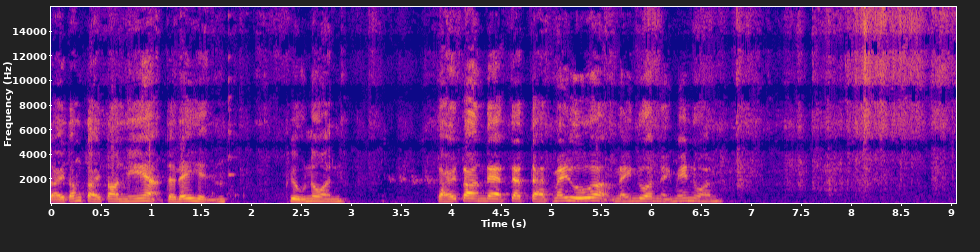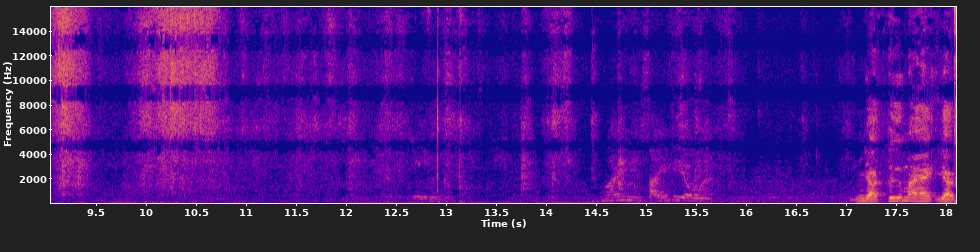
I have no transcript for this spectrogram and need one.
ต่อยต้องต่อยตอนนี้อะจะได้เห็นผิวนวลต่อยตอนแดดจัดๆไม่รู้ว่าไหนนวลไหนไม่นวล ม้มีไซส์เดียวไงอยากซื้อไม้อยาก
